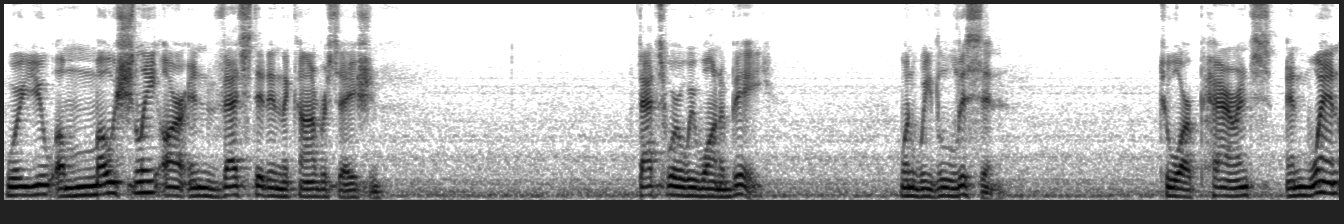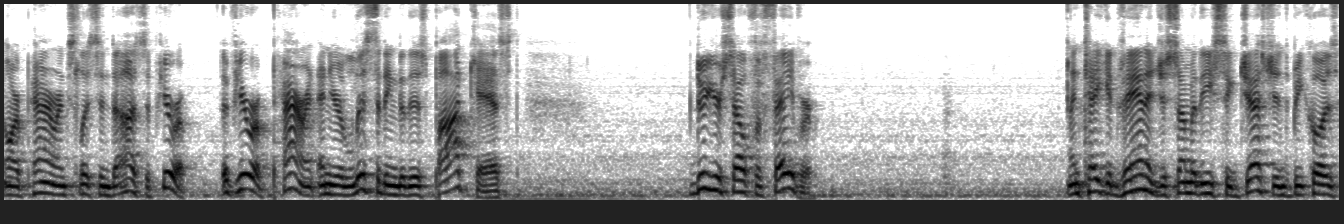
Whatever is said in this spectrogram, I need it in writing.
where you emotionally are invested in the conversation. That's where we want to be when we listen to our parents and when our parents listen to us. If you're a if you're a parent and you're listening to this podcast, do yourself a favor and take advantage of some of these suggestions because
